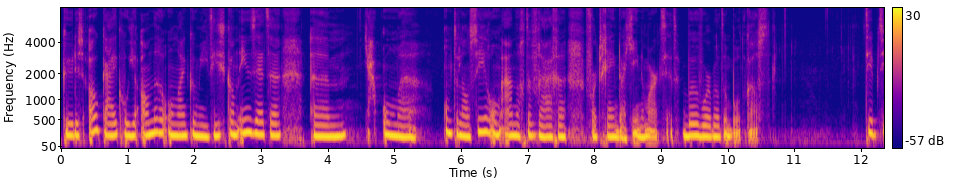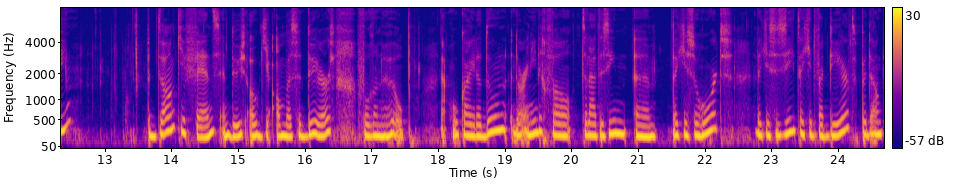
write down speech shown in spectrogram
kun je dus ook kijken hoe je andere online communities kan inzetten um, ja, om. Uh, om te lanceren, om aandacht te vragen voor hetgeen dat je in de markt zet. Bijvoorbeeld een podcast. Tip 10 bedank je fans en dus ook je ambassadeurs voor hun hulp. Nou, hoe kan je dat doen? Door in ieder geval te laten zien uh, dat je ze hoort, dat je ze ziet, dat je het waardeert. Bedank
